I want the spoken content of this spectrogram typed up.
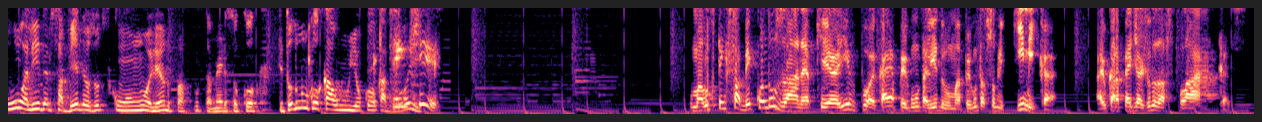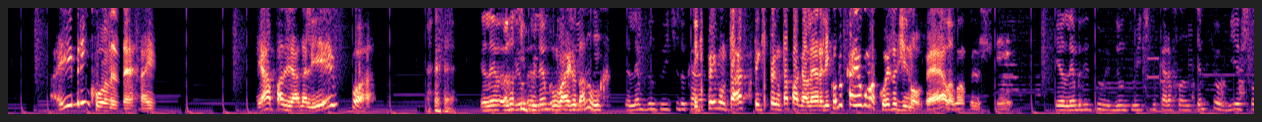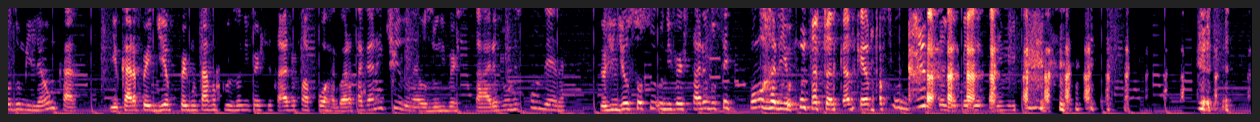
Um ali deve saber, daí os outros com um olhando pra puta merda. Se, eu colo... se todo mundo colocar um e eu colocar tem dois. que- O maluco tem que saber quando usar, né? Porque aí, pô, cai a pergunta ali, de uma pergunta sobre química. Aí o cara pede ajuda das placas. Aí brincou, né? Aí, e a rapaziada ali, porra, Eu lembro, eu assim, eu lembro não vai ajudar tweet- nunca. Eu lembro de um tweet do Tem cara. que perguntar, tem que perguntar pra galera ali quando caiu alguma coisa de novela, alguma coisa assim. Eu lembro de, tu- de um tweet do cara falando sempre que eu via show do milhão, cara, e o cara perdia, perguntava pros universitários, eu falava, porra, agora tá garantido, né? Os universitários vão responder, né? E hoje em dia eu sou universitário, eu não sei porra nenhuma, tá ligado? O cara tá fudido se eu dependesse de mim.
